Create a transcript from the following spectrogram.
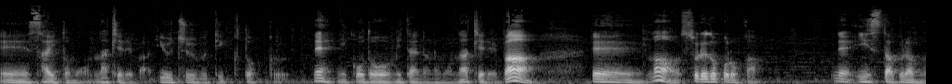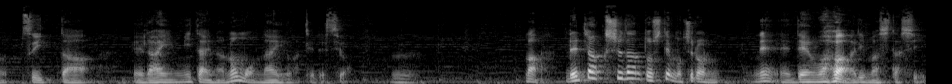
えー、サイトもなければ YouTube、TikTok、ね、ニコ動みたいなのもなければ、えー、まあそれどころか、ね、インスタグラム、ツイッター、LINE みたいなのもないわけですよ。うん、まあ連絡手段としてもちろんね電話はありましたし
